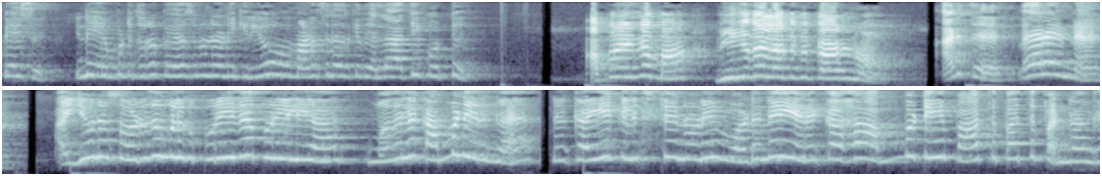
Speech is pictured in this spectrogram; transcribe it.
பேசு. இன்னும் எப்படி தூரம் பேசணும்னு நினைக்கிறியோ? உன் மனசுல இருக்கிறது எல்லாத்தையும் கொட்டு. அப்புறம் என்னம்மா? நீங்க தான் எல்லாத்துக்கும் காரணம். அடுத்து வேற என்ன? ஐயோ நான் சொல்றது உங்களுக்கு புரியுதா புரியலையா? முதல்ல கம்பெனி இருங்க. நான் கையை கிழிச்சிட்டேனோடனே உடனே எனக்காக அம்பட்டையும் பார்த்து பார்த்து பண்ணாங்க.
